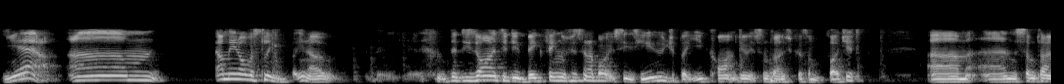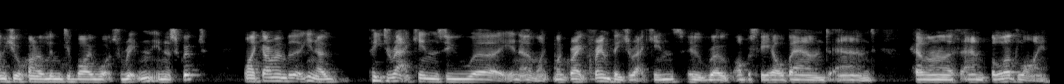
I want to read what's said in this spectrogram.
Yeah. Um, I mean, obviously, you know, the desire to do big things with Cenobites is huge, but you can't do it sometimes because of budget. Um, and sometimes you're kind of limited by what's written in a script. Like I remember, you know, Peter Atkins, who uh, you know, my, my great friend Peter Atkins, who wrote obviously Hellbound and Hell on Earth and Bloodline.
